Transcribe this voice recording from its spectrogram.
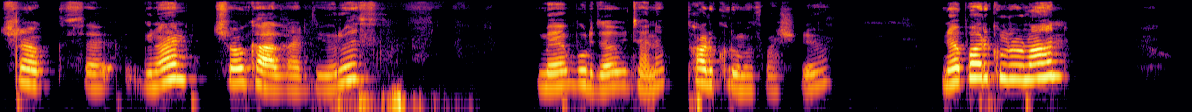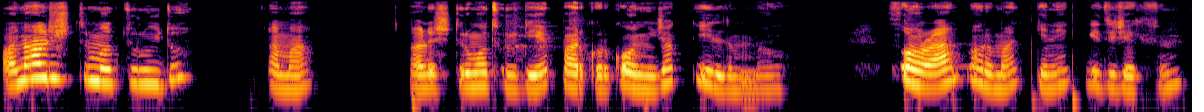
çok sevgilen çok ağlar diyoruz. Ve burada bir tane parkurumuz başlıyor. Ne parkuru lan? Ana alıştırma turuydu. Ama alıştırma turu diye parkur koymayacak değildim ben. Sonra normal yine gideceksin.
